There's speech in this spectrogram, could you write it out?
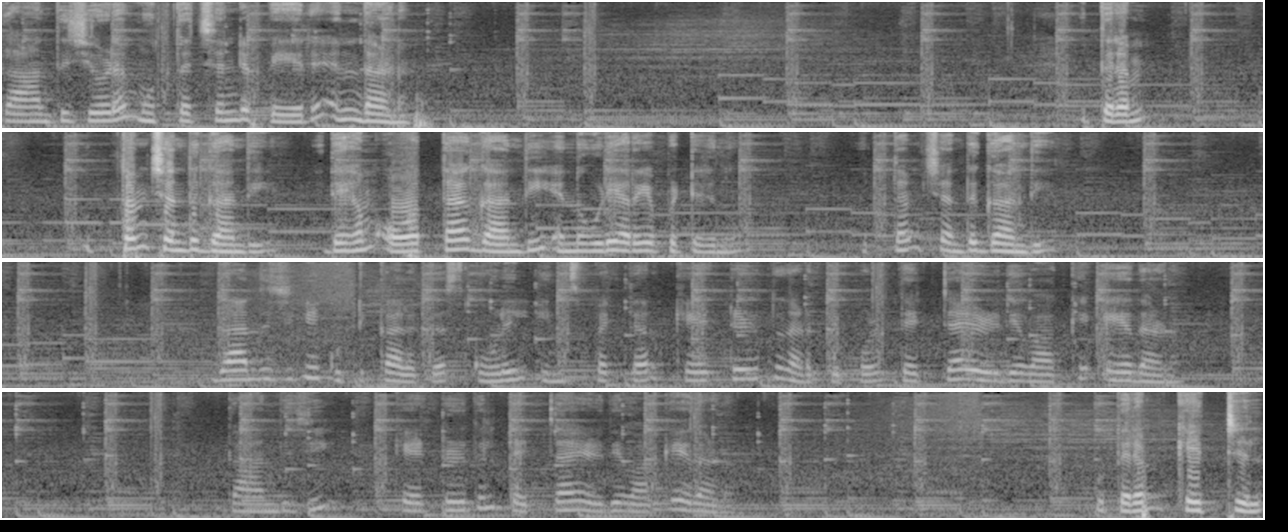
ഗാന്ധിജിയുടെ മുത്തച്ഛന്റെ പേര് എന്താണ്? ഉത്തരം ഉത്തം ചന്ദ് ഗാന്ധി. അദ്ദേഹം ഓത്ത ഗാന്ധി എന്നുകൂടി അറിയപ്പെട്ടിരുന്നു. ഉത്തം ചന്ദ് ഗാന്ധി. ഗാന്ധിജിക്ക് കുട്ടിക്കാലത്ത് സ്കൂളിൽ ഇൻസ്പെക്ടർ കേട്ടെഴുത്ത് നടത്തിയപ്പോൾ തെറ്റായി എഴുതിയ വാക്ക് ഏതാണ്? ഗാന്ധിജി കേട്ടെഴുത്തിൽ തെറ്റായി എഴുതിയ വാക്ക് ഏതാണ്? ഉത്തരം കെറ്റിൽ.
